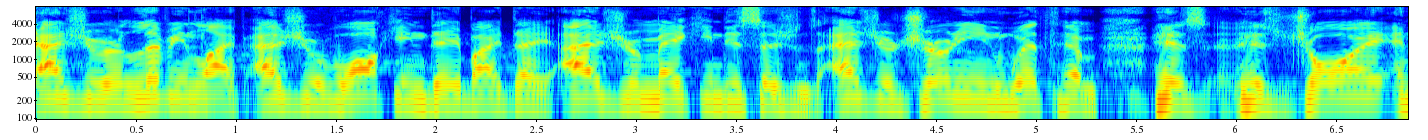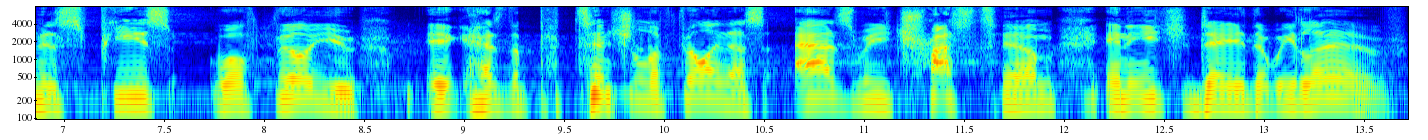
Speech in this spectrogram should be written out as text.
as you're living life, as you're walking day by day, as you're making decisions, as you're journeying with Him, His, his joy and His peace will fill you. It has the potential of filling us as we trust Him in each day that we live.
